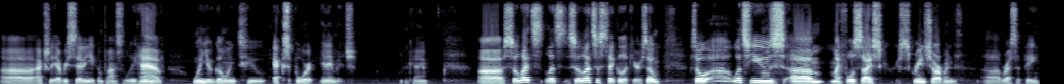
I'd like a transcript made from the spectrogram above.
uh, actually every setting you can possibly have when you're going to export an image okay? Uh, so let's let's so let's just take a look here. So so uh, let's use um, my full-size sc screen sharpened uh, recipe.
